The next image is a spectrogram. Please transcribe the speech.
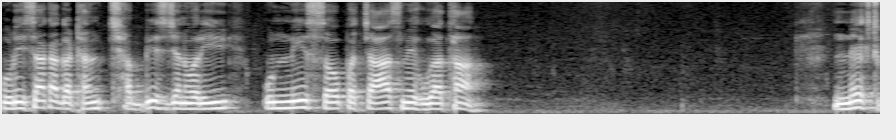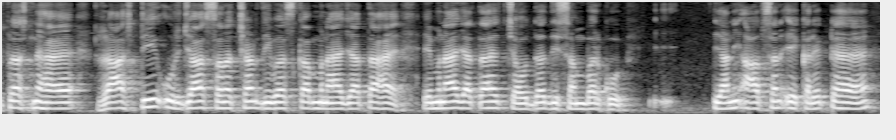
उड़ीसा का गठन 26 जनवरी 1950 में हुआ था। नेक्स्ट प्रश्न है, राष्ट्रीय ऊर्जा संरक्षण दिवस कब मनाया जाता है? ये मनाया जाता है चौदह दिसंबर को। यानी ऑप्शन ए करेक्ट है।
